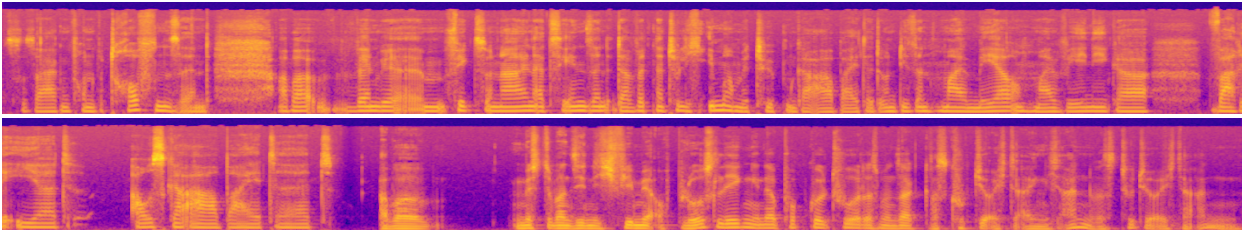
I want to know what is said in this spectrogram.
sozusagen von betroffen sind. Aber wenn wir im fiktionalen Erzählen sind, da wird natürlich immer mit Typen gearbeitet und die sind mal mehr und mal weniger variiert, ausgearbeitet. Aber müsste man sie nicht viel mehr auch bloßlegen in der Popkultur, dass man sagt, was guckt ihr euch da eigentlich an? Was tut ihr euch da an?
